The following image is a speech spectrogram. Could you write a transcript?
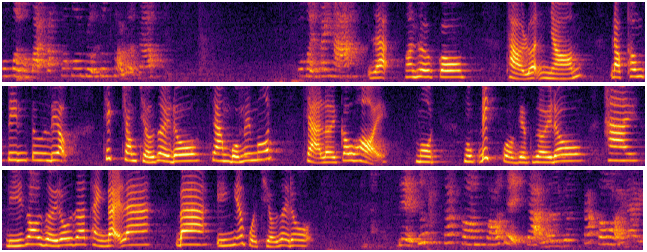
Cô mời một bạn đọc cho cô nội dung thảo luận nào. Cô mời Thanh Hà. Dạ, con thưa cô, thảo luận nhóm, đọc thông tin tư liệu, trích trong chiếu rời đô, trang 41, trả lời câu hỏi 1. Mục đích của việc rời đô 2. Lý do rời đô ra thành Đại La 3. Ý nghĩa của chiếu rời đô Để giúp các con có thể trả lời được các câu hỏi này,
